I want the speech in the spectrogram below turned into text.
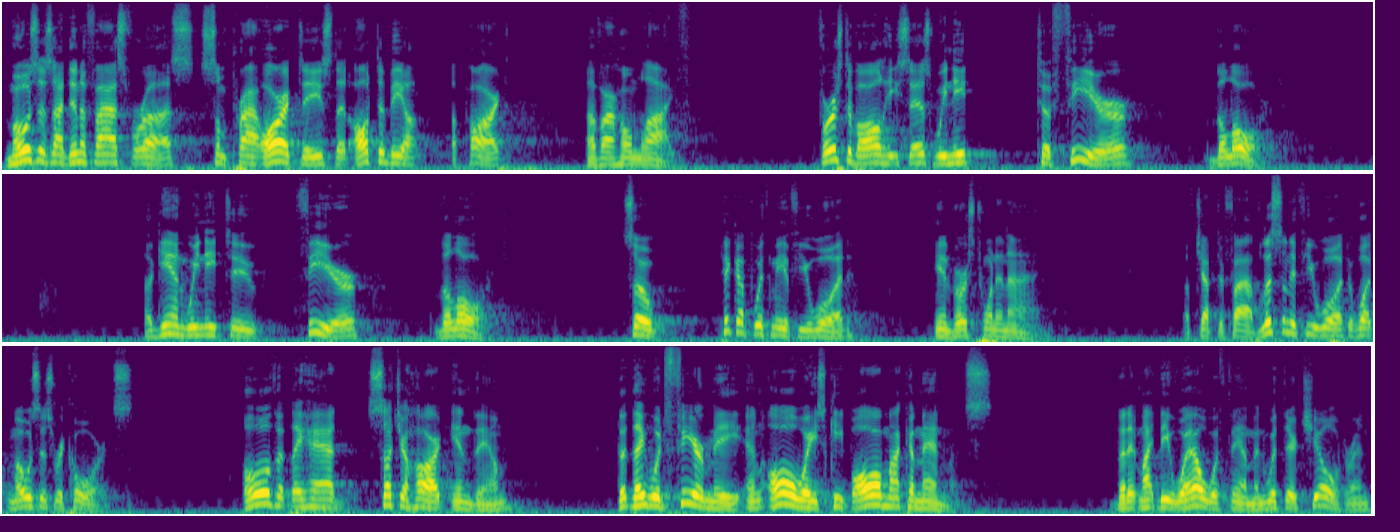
Moses identifies for us some priorities that ought to be a, a, part of our home life. First of all, he says we need to fear the Lord. Again, we need to fear the Lord. So, pick up with me, if you would, in verse 29 of chapter 5. Listen, if you would, to what Moses records. Oh, that they had such a heart in them that they would fear me and always keep all my commandments, that it might be well with them and with their children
